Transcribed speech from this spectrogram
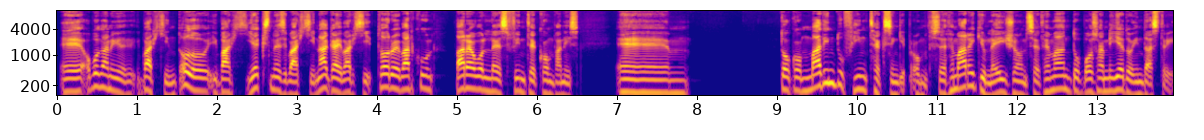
Ε, οπότε υπάρχει todo, υπάρχει Exnes, υπάρχει Naga, υπάρχει Toro, υπάρχουν πάρα πολλές fintech companies. Ε, το κομμάτι του fintech στην Κύπρο, σε θέμα regulation, σε θέμα το πώς ανοίγει το industry,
